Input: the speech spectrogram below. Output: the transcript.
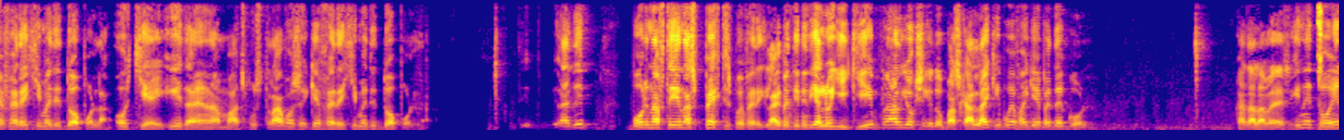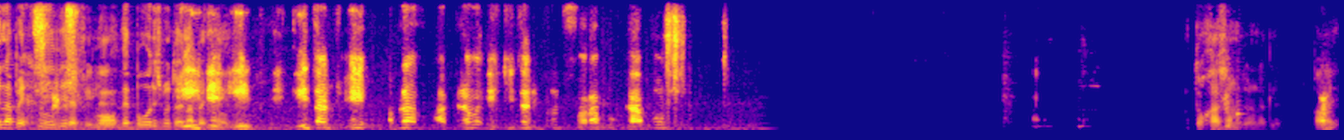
Έφερε χ με την Τόπολα. Οκ, ήταν ένα ματς που στράβωσε και έφερε χ με την Τόπολα. Δηλαδή, μπορεί να φταίει ένας παίχτη που έφερε. Δηλαδή, με την ίδια λογική, θα διώξει και τον Πασκαλάκη που έφαγε 5 γκολ. Καταλαβαίνεις. Είναι το ένα παιχνίδι, ρε φίλε. Δεν μπορείς με το ένα Είναι- παιχνίδι. ή- ήταν, ή, απλά, απλά εκεί ήταν η πρώτη φορά που κάπω. Το χάσαμε τον Ηρακλή. Πάει.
